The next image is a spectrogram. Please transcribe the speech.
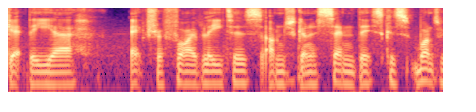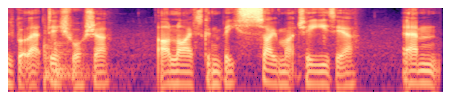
get the uh, extra 5 litres. I'm just going to send this, because once we've got that dishwasher, our life's going to be so much easier. Um,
